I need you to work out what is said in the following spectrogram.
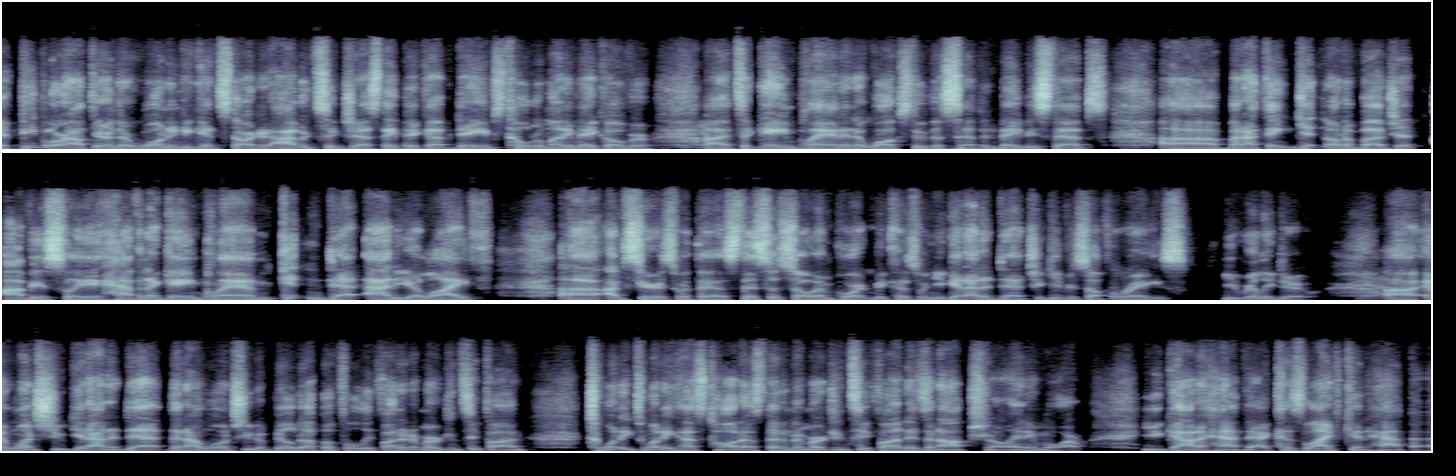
if people are out there and they're wanting to get started, I would suggest they pick up Dave's Total Money Makeover. Uh, it's a game plan and it walks through the seven baby steps. Uh, but I think getting on a budget, obviously having a game plan, getting debt out of your life. Uh, I'm serious with this. This is so important because when you get out of debt, you give yourself a raise. You really do. Yeah. Uh, and once you get out of debt, then I want you to build up a fully funded emergency fund. 2020 has taught us that an emergency fund isn't optional anymore. You got to have that because life can happen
